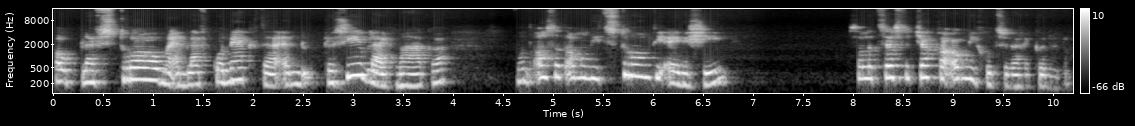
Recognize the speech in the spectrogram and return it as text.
ook blijft stromen en blijft connecten en plezier blijft maken. Want als dat allemaal niet stroomt, die energie, zal het zesde chakra ook niet goed zijn werk kunnen doen.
